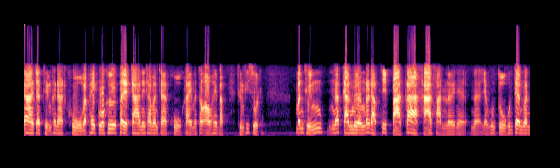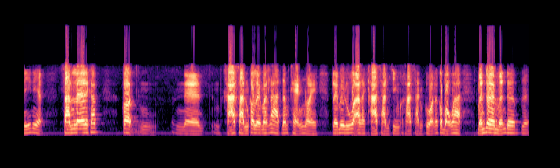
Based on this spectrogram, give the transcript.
น่าจะถึงขนาดขู่แบบให้กลัวคือเผด็จการนี่ถ้ามันจะขู่ใครมันต้องเอาให้แบบถึงที่สุด มันถึงนักการเมืองระดับที่ปากกล้าขาสั่นเลยเนี่ยนะอย่างคุณตู่คุณเต้นวันนี้เนี่ย สั่นเลยนะครับ ก็ ขาสันก็เลยมาราดน้ำแข็งหน่อย เลยไม่รู้ว่าอะไรขาสันจริงก็ขาสันกลัวแล้วก็บอกว่าเหมือนเดิมเหมือนเดิมนะ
